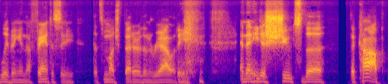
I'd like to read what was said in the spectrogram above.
living in a fantasy that's much better than reality. And then he just shoots the the cop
